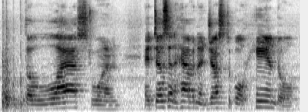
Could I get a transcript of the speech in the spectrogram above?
the last one. It doesn't have an adjustable handle,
